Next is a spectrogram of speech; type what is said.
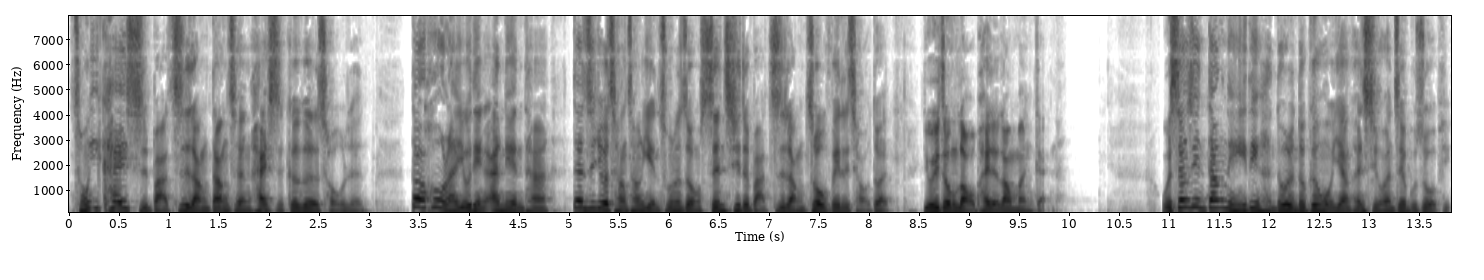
从一开始把智郎当成害死哥哥的仇人，到后来有点暗恋他，但是又常常演出那种生气的把智郎揍飞的桥段，有一种老派的浪漫感。我相信当年一定很多人都跟我一样很喜欢这部作品。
